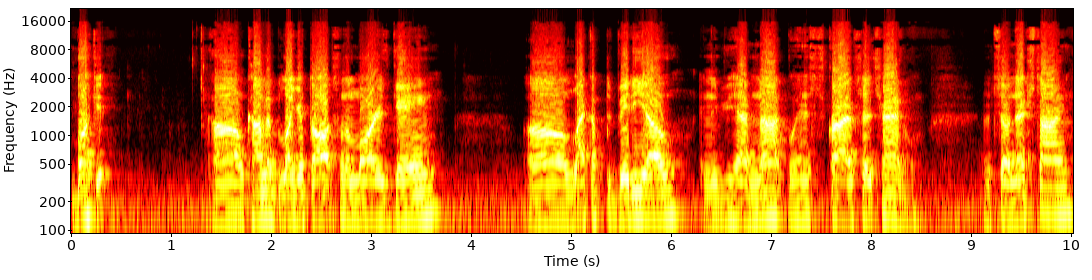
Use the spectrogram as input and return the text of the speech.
bucket. Um, comment below your thoughts on Amari's game. Um, like up the video, and if you have not, go ahead and subscribe to the channel. Until next time,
